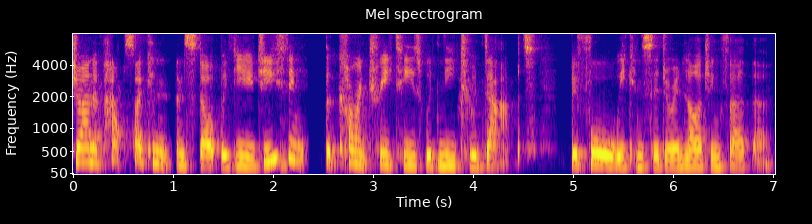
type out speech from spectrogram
Joanna, perhaps I can and start with you. Do you think the current treaties would need to adapt before we consider enlarging further?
